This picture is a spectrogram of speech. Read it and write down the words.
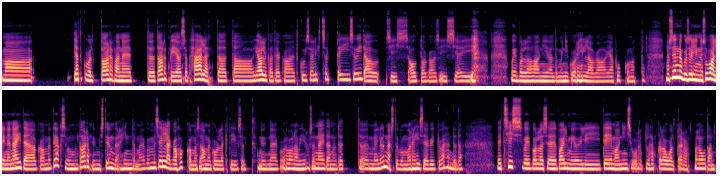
ma jätkuvalt arvan, et et tarbija saab hääletada jalgadega, et kui sa lihtsalt ei sõida siis autoga, siis jäi võib-olla nii-öelda mõni gorillaga jääb hukkumata. noh, see on nagu selline suvaline näide, aga me peaksime oma tarbimist ümber hindama ja kui me sellega hakkama saame kollektiivselt, nüüdne koroonaviirus on näidanud, et meil õnnestub oma reise ja kõike vähendada, et siis võib-olla see palmiõli teema nii suurt läheb ka laualt ära, ma loodan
